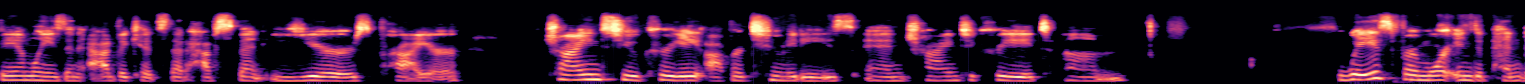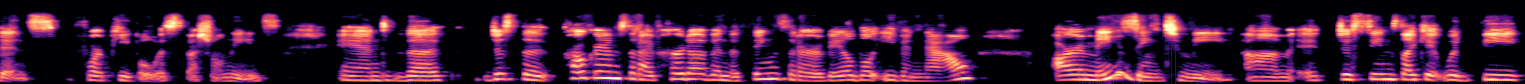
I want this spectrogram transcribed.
families and advocates that have spent years prior trying to create opportunities and trying to create um, ways for more independence for people with special needs. And the just the programs that i've heard of and the things that are available even now are amazing to me. Um, it just seems like it would be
